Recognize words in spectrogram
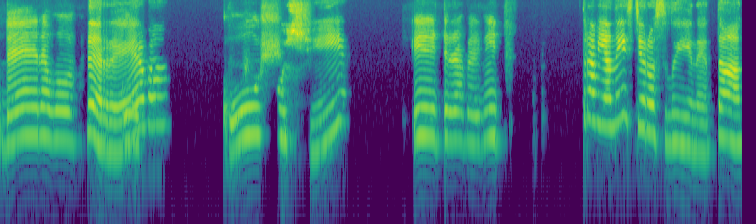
Дерево. Дерева, Куш. кущі, І травяні. трав'янисті рослини. Так,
